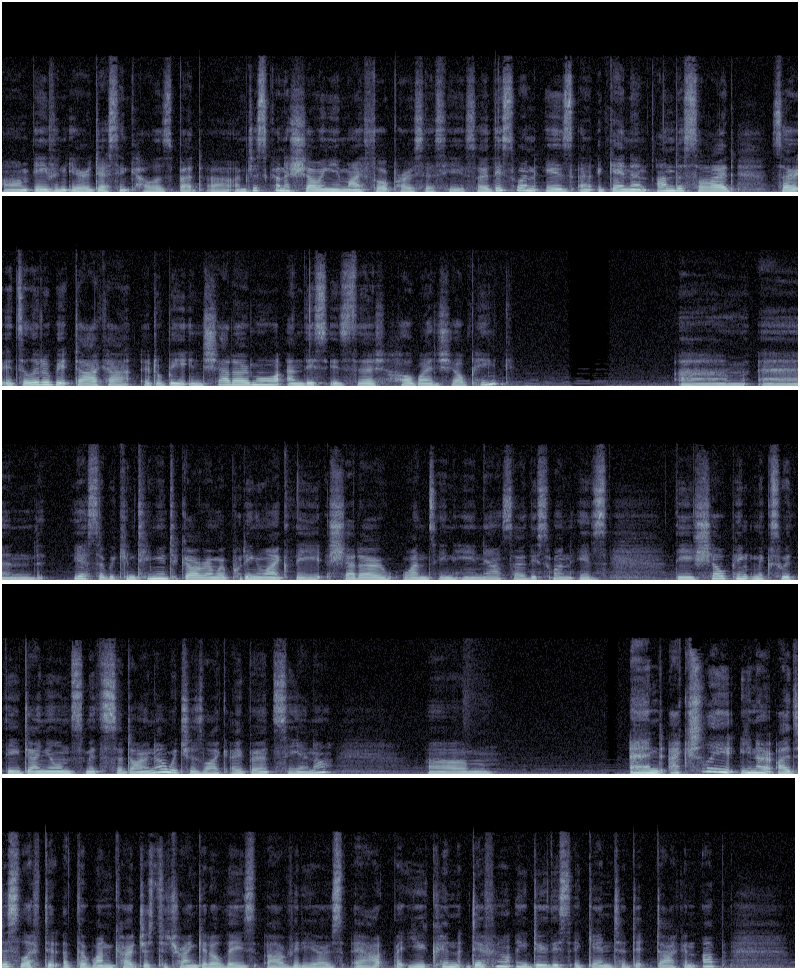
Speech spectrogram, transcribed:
um, even iridescent colours, but uh, I'm just kind of showing you my thought process here. So this one is, an, again, an underside, so it's a little bit darker. It'll be in shadow more, and this is the Holbein Shell Pink. Um, and yeah, so we continue to go around. We're putting like the shadow ones in here now. So this one is the Shell Pink mixed with the Daniel and Smith Sedona, which is like a burnt sienna. Um, and actually, you know, I just left it at the one coat just to try and get all these uh, videos out. But you can definitely do this again to darken up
